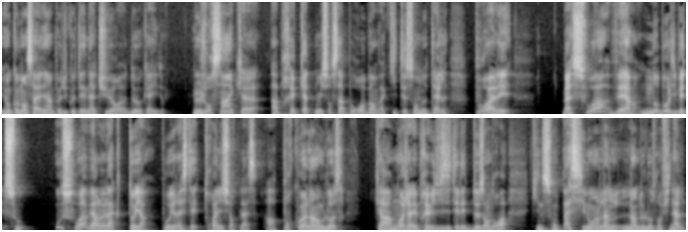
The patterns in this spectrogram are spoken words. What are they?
et on commence à aller un peu du côté nature euh, de Hokkaido. Le jour 5, euh, après 4 nuits sur Sapporo, bah, on va quitter son hôtel pour aller bah, soit vers Noboribetsu, ou soit vers le lac Toya pour y rester trois nuits sur place. Alors pourquoi l'un ou l'autre? Car moi j'avais prévu de visiter les deux endroits qui ne sont pas si loin l'un de l'autre au final,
